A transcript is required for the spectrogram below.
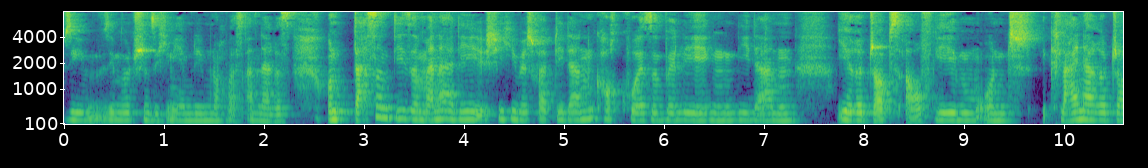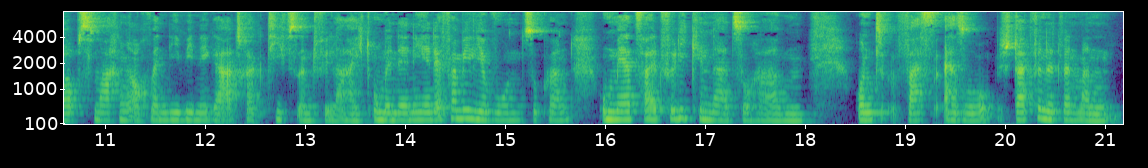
sie, sie wünschen sich in ihrem Leben noch was anderes. Und das sind diese Männer, die Shihi beschreibt, die dann Kochkurse belegen, die dann ihre Jobs aufgeben und kleinere Jobs machen, auch wenn die weniger attraktiv sind vielleicht, um in der Nähe der Familie wohnen zu können, um mehr Zeit für die Kinder zu haben. Und was also stattfindet, wenn man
